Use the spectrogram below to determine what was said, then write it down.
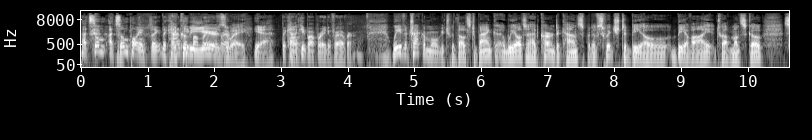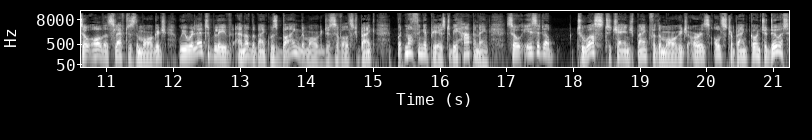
At some at some point, they, they can't. could keep be years forever. away. Yeah, they can't Oh. keep operating forever. We have a tracker mortgage with Ulster Bank. Uh, We also had current accounts, but have switched to BO, B of I 12 months ago. So all that's left is the mortgage. We were led to believe another bank was buying the mortgages of Ulster Bank, but nothing appears to be happening. So is it up to us to change bank for the mortgage, or is Ulster Bank going to do it?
